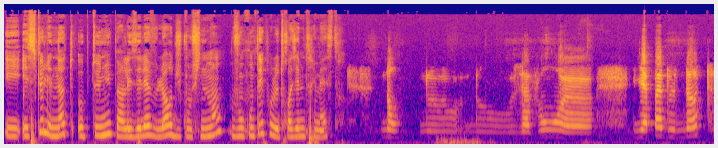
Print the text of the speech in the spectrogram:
Et est-ce que les notes obtenues par les élèves lors du confinement vont compter pour le troisième trimestre? Non, nous, avons, euh, il n'y a pas de notes,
